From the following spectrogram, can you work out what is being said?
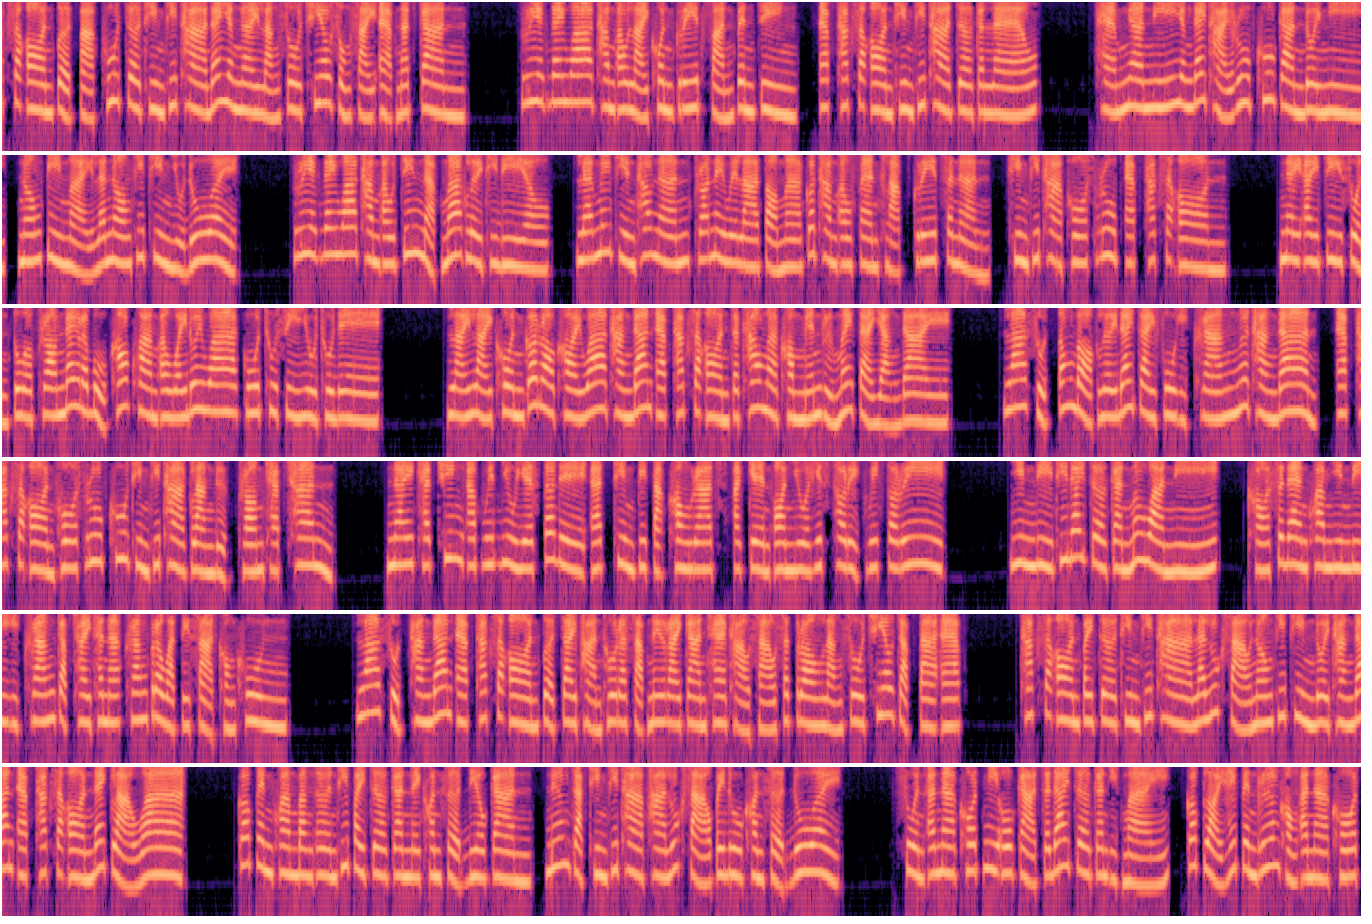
ทักษออนเปิดปากพูดเจอทีมทิธาได้ยังไงหลังโซเชียลสงสัยแอบนัดกัน เรียกได้ว่าทำเอาหลายคนกรีดฝันเป็นจริง แอปทักษออนทีมทิธาเจอกันแล้ว แถมงานนี้ยังได้ถ่ายรูปคู่กันโดยมี น้องปีใหม่และน้องพี่พิมพ์อยู่ด้วย เรียกได้ว่าทำเอาจิ้นหนักมากเลยทีเดียวและไม่เพียงเท่านั้น เพราะในเวลาต่อมาก็ทำเอาแฟนคลับกรีดสนั่น ทิมพิธาโพสต์รูปแอปทักษออนในไอจีส่วนตัวพร้อมได้ระบุข้อความเอาไว้ด้วยว่า good to see you today หลายๆ คนก็รอคอยว่าทางด้านแอปทักษออนจะเข้ามาคอมเมนต์หรือไม่แต่อย่างใด ล่าสุดต้องบอกเลยได้ใจฟูอีกครั้งเมื่อทางด้าน แอปทักษออนโพสต์รูปคู่ทิมทิธากลางดึกพร้อมแคปชั่น ใน Catching Up with You Yesterday at Team Pita Congrats again on your historic victory ยินดีที่ได้เจอกันเมื่อวานนี้ ขอแสดงความยินดีอีกครั้งกับชัยชนะครั้งประวัติศาสตร์ของคุณ ล่าสุดทางด้านแอปทักษออนเปิดใจผ่านโทรศัพท์ในรายการแชร์ข่าวสาวสตรองหลังโซเชียลจับตาแอป ทักษะออนไปเจอทีมทิธาและลูกสาวน้องที่พิมพ์โดยทางด้านแอปทักษะออนได้กล่าวว่า ก็เป็นความบังเอิญที่ไปเจอกันในคอนเสิร์ตเดียวกัน เนื่องจากทีมทิธาพาลูกสาวไปดูคอนเสิร์ตด้วย ส่วนอนาคตมีโอกาสจะได้เจอกันอีกไหม ก็ปล่อยให้เป็นเรื่องของอนาคต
